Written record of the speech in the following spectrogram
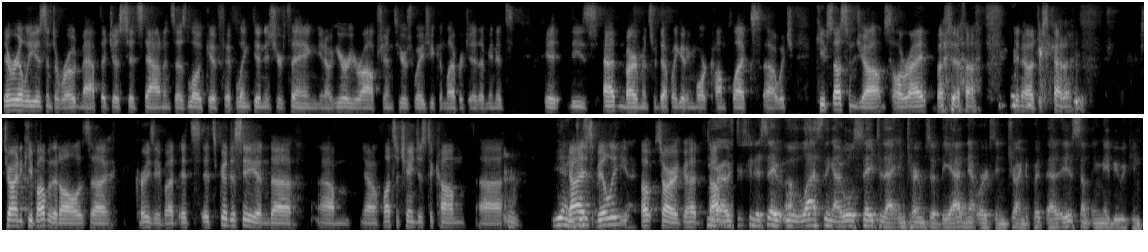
there really isn't a roadmap that just sits down and says look if, if linkedin is your thing you know here are your options here's ways you can leverage it. I mean it's it, these ad environments are definitely getting more complex uh, which keeps us in jobs all right but uh, you know just kind of trying to keep up with it all is uh, crazy but it's it's good to see and uh, um, you know lots of changes to come uh, yeah, guys, just, Billy. Yeah. Oh, sorry. Go ahead. Tom. I was just going to say the last thing I will say to that in terms of the ad networks and trying to put that is something maybe we can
